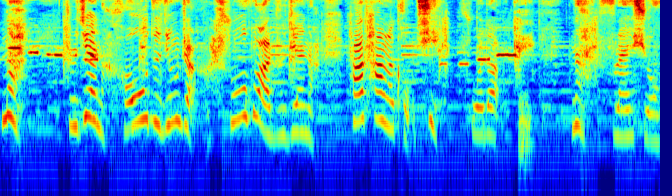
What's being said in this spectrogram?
那只见呢，猴子警长说话之间呢，他叹了口气，说道。那弗兰熊，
